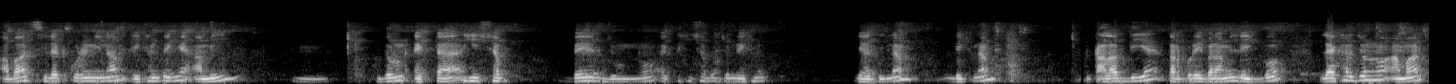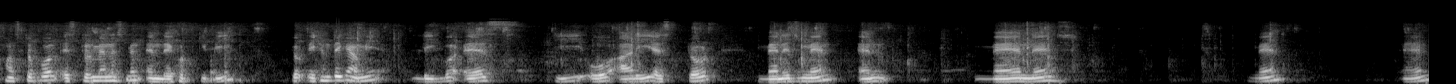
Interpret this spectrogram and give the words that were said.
আবার সিলেক্ট করে নিলাম। এখান থেকে আমি ধরুন একটা হিসাবের জন্য, একটা হিসাবের জন্য এখানে ইয়া দিলাম, লিখলাম, কালার দিয়ে, তারপরে এবার আমি লিখব, লেখার জন্য আমার first of all store management and record keeping তো এখান থেকে আমি লিখব S T O R E store management and management and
